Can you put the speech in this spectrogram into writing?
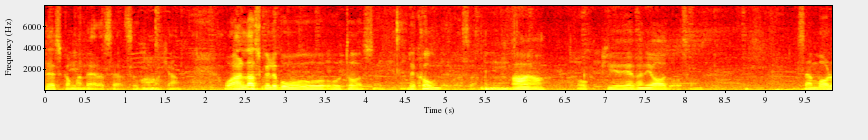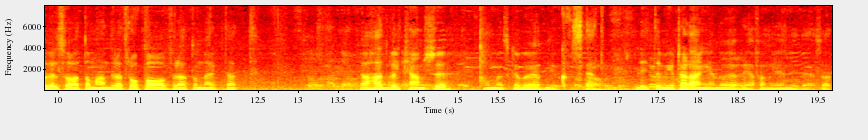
det ska- man lära sig alltså, så man kan. Och alla skulle gå och, och ta lektioner. Alltså. Ja, ja. Och eh, även jag då. Så. Sen var det väl så att de andra droppade av för att de märkte att jag hade väl kanske, om man ska vara ödmjuk och säga, lite mer talang än den övriga familjen i det. Så att,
